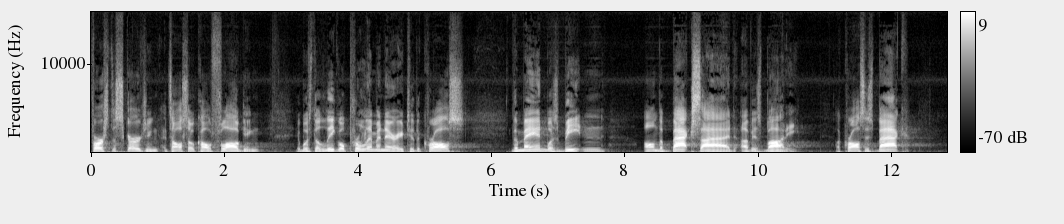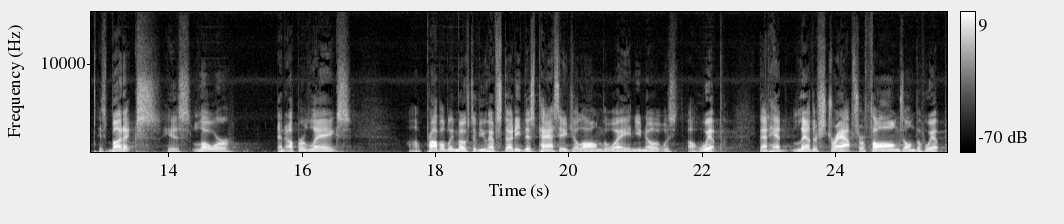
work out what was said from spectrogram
First, the scourging, it's also called flogging. It was the legal preliminary to the cross. The man was beaten on the backside of his body, across his back, his buttocks, his lower and upper legs. Uh, probably most of you have studied this passage along the way, and you know it was a whip that had leather straps or thongs on the whip.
